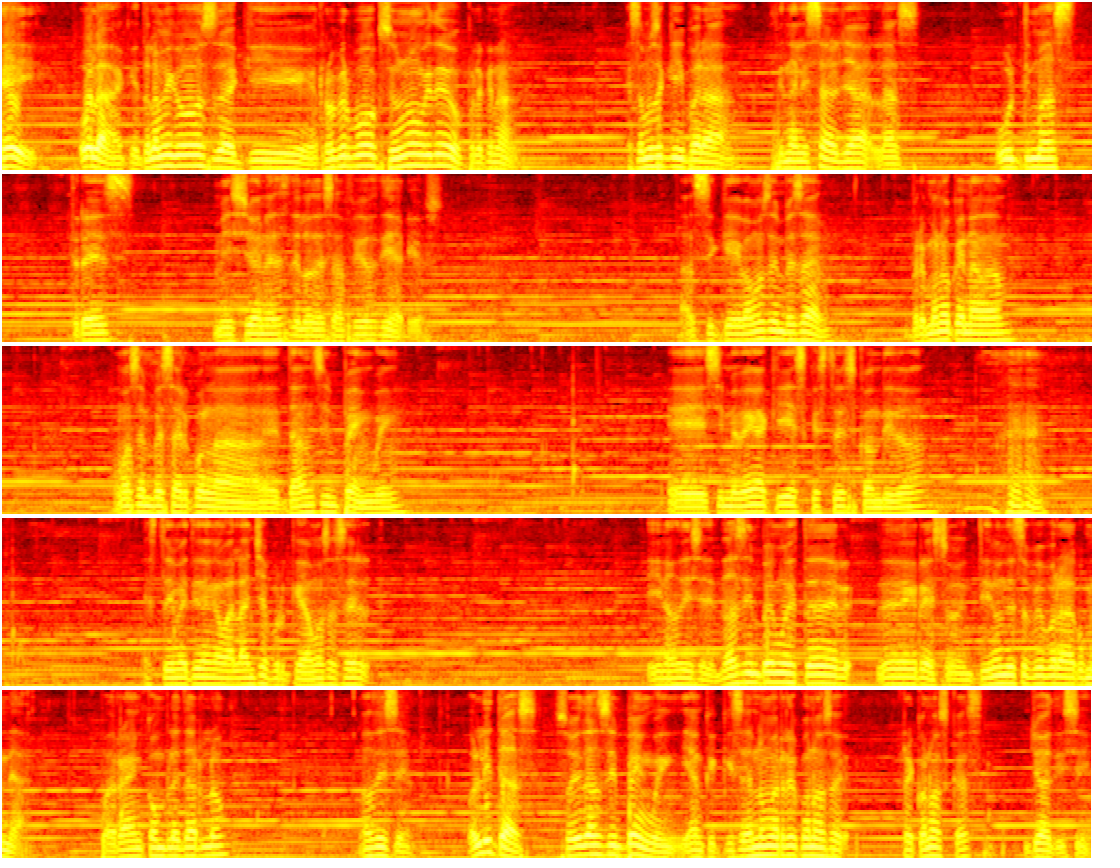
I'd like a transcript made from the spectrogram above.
Hey, hola, ¿qué tal amigos? Aquí Rockerbox un nuevo video para el canal. Estamos aquí para finalizar ya las últimas tres misiones de los desafíos diarios. Así que vamos a empezar. Primero que nada, vamos a empezar con la de Dancing Penguin. Eh, si me ven aquí es que estoy escondido. estoy metido en avalancha porque vamos a hacer y nos dice, Dancing Penguin está de, regreso, tiene un desafío para la comunidad. ¿Podrán completarlo? Nos dice, Holitas, soy Dancing Penguin y aunque quizás no me reconozcas, yo sí.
